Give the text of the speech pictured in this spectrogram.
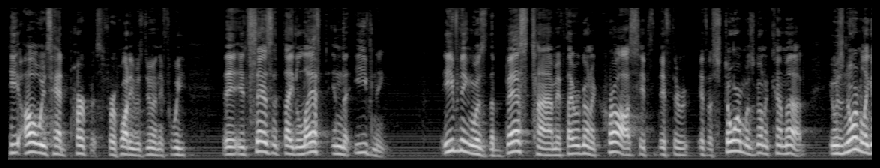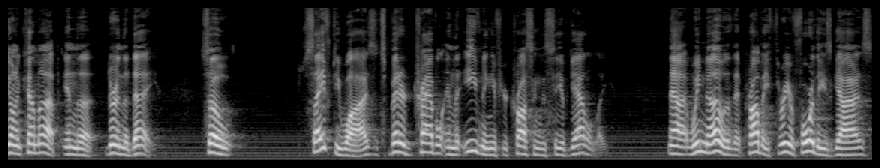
He always had purpose for what he was doing. If we, it says that they left in the evening. Evening was the best time if they were going to cross, if, if, there, if a storm was going to come up. It was normally going to come up in the, during the day. So, safety wise, it's better to travel in the evening if you're crossing the Sea of Galilee. Now, we know that probably three or four of these guys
